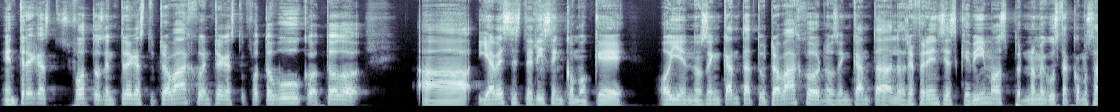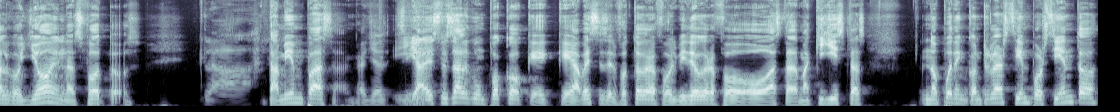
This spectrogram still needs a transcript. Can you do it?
entregas tus fotos, entregas tu trabajo, entregas tu photobook o todo, ah, y a veces te dicen como que, oye, nos encanta tu trabajo, nos encanta las referencias que vimos, pero no me gusta cómo salgo yo en las fotos. Claro. También pasa. Y Sí. ya eso es algo un poco que, que a veces el fotógrafo, el videógrafo o hasta maquillistas no pueden controlar 100%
